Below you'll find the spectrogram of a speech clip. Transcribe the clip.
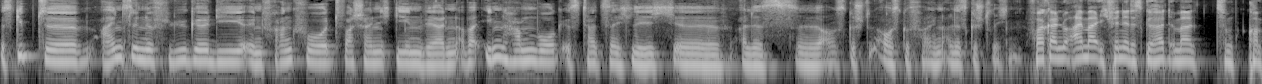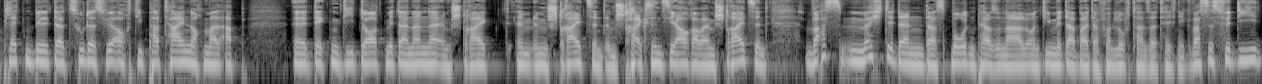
Es gibt äh, einzelne Flüge, die in Frankfurt wahrscheinlich gehen werden, aber in Hamburg ist tatsächlich äh, alles äh, ausgefallen, alles gestrichen. Volker, nur einmal, ich finde, das gehört immer zum kompletten Bild dazu, dass wir auch die Parteien nochmal abdecken, die dort miteinander im Streik, im, im Streit sind. Im Streik sind sie auch, aber im Streit sind. Was möchte denn das Bodenpersonal und die Mitarbeiter von Lufthansa Technik? Was ist für die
